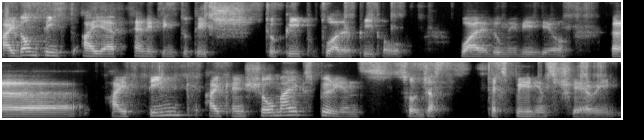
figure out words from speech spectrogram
I don't think I have anything to teach to people, to other people, while I do my video. Uh, I think I can show my experience, so just experience sharing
